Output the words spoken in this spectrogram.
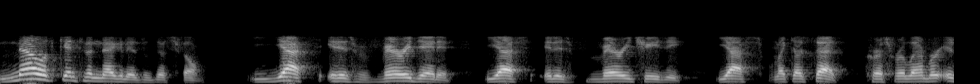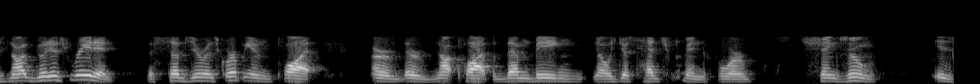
Now let's get into the negatives of this film. Yes, it is very dated. Yes, it is very cheesy. Yes, like I said, Christopher Lambert is not good as Raiden. The Sub Zero and Scorpion plot, or they're not plot, but them being you know just henchmen for Shang Tsung, is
